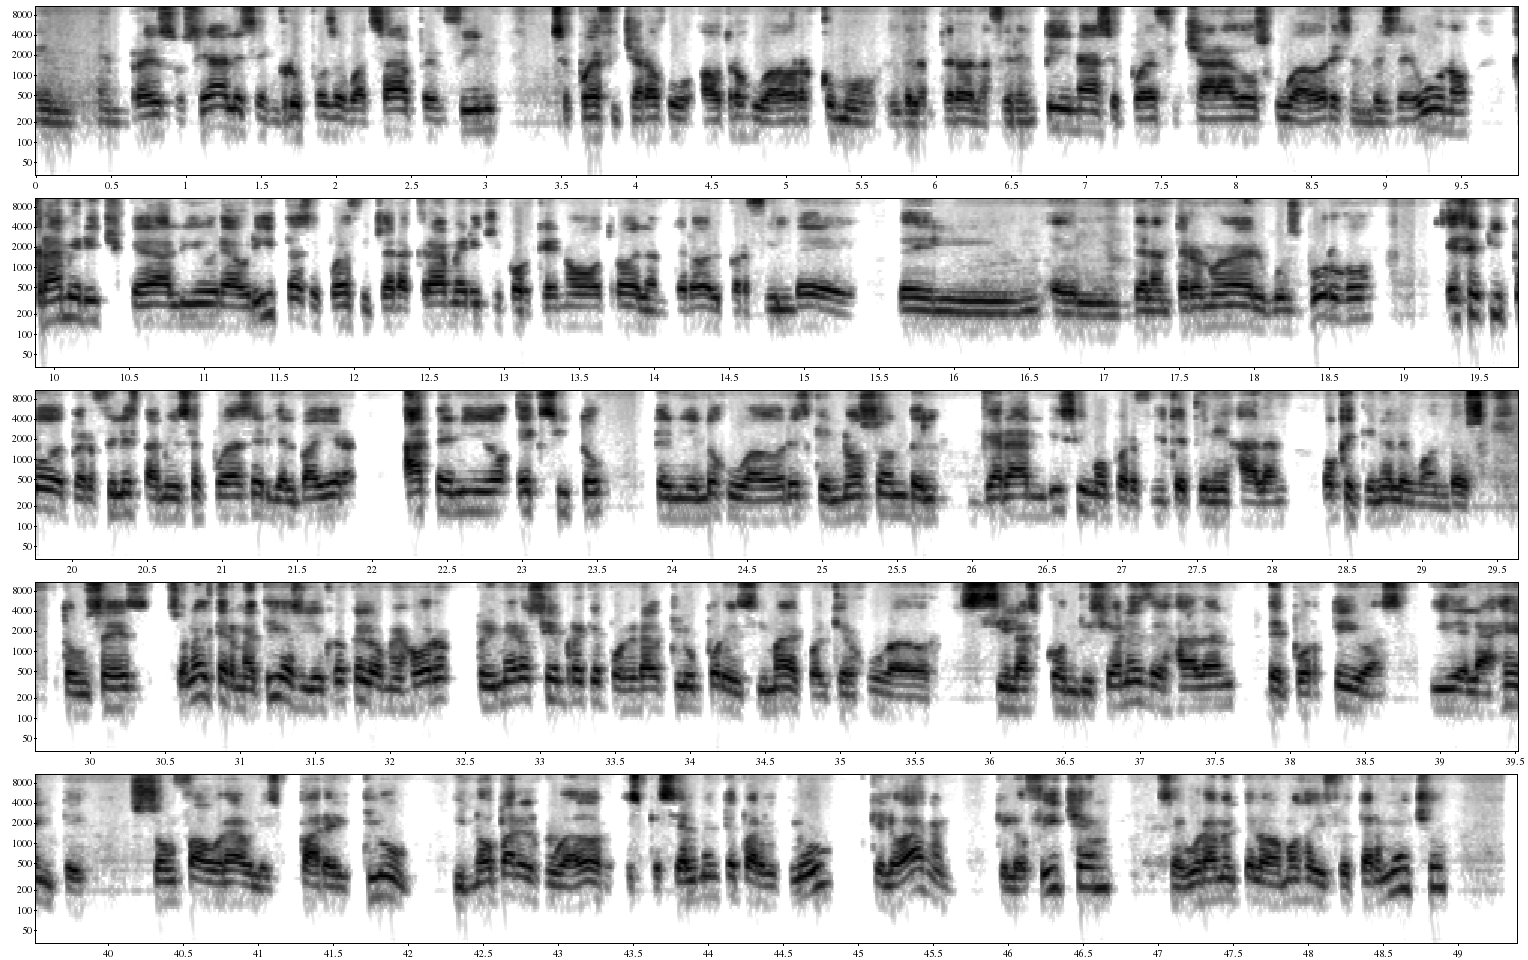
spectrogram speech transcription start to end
redes sociales, en grupos de WhatsApp, en fin. Se puede fichar a, otro jugador como el delantero de la Fiorentina, se puede fichar a dos jugadores en vez de uno. Kramerich queda libre ahorita, se puede fichar a Kramerich y por qué no otro delantero del perfil de, del el delantero 9 del Wolfsburgo. Ese tipo de perfiles también se puede hacer y el Bayern ha tenido éxito teniendo jugadores que no son del grandísimo perfil que tiene Haaland o que tiene Lewandowski. Entonces, son alternativas y yo creo que lo mejor, primero siempre hay que poner al club por encima de cualquier jugador. Si las condiciones de Haaland deportivas y de la gente son favorables para el club y no para el jugador, especialmente para el club, que lo hagan, que lo fichen, seguramente lo vamos a disfrutar mucho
